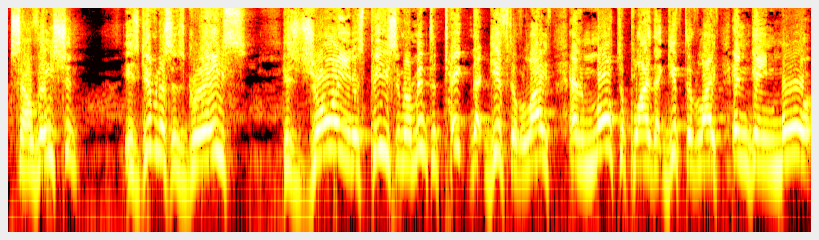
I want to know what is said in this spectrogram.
salvation. He's given us His grace, His joy, and His peace, and we're meant to take that gift of life and multiply that gift of life and gain more.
